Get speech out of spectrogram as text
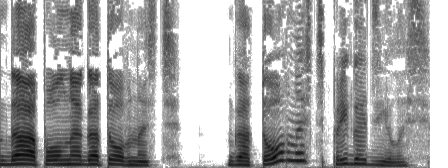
Да, полная готовность. Готовность пригодилась.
